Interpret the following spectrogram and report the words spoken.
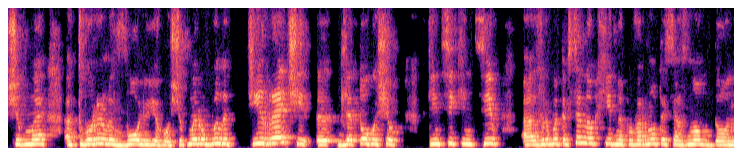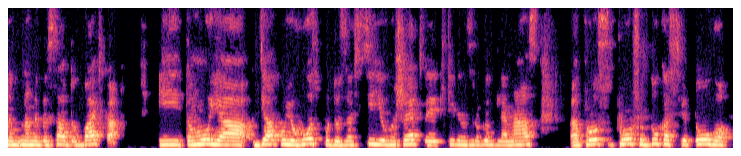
щоб ми е, творили волю Його, щоб ми робили ті речі е, для того, щоб в кінці кінців зробити все необхідне, повернутися знов до на небеса до батька. І тому я дякую Господу за всі його жертви, які він зробив для нас. Е, прошу Духа Святого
